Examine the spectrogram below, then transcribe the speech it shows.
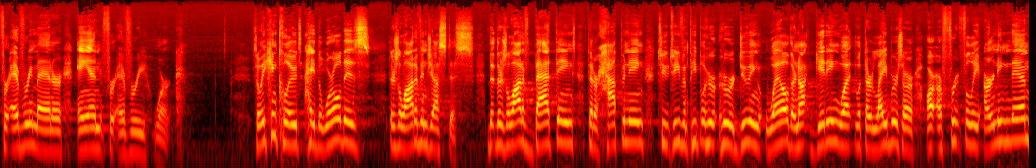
for every manner and for every work. So he concludes hey, the world is, there's a lot of injustice. There's a lot of bad things that are happening to, to even people who, who are doing well. They're not getting what, what their labors are, are, are fruitfully earning them.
